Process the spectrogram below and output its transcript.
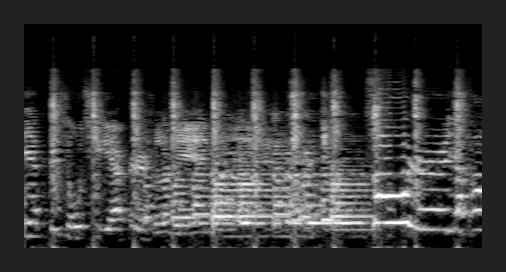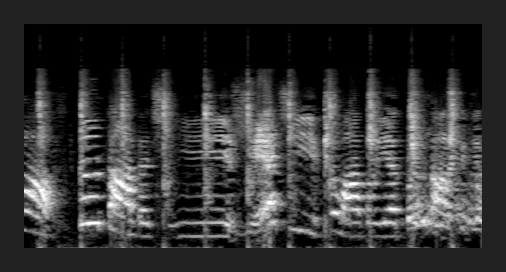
也个交起二十来米，早日一下都打得起，燃起个娃都也都打了个个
